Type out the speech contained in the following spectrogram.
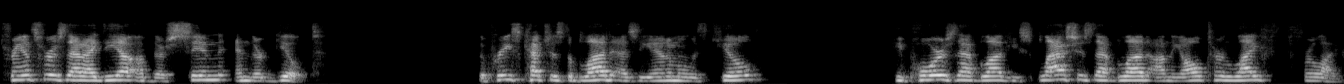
transfers that idea of their sin and their guilt the priest catches the blood as the animal is killed. He pours that blood, he splashes that blood on the altar, life for life.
